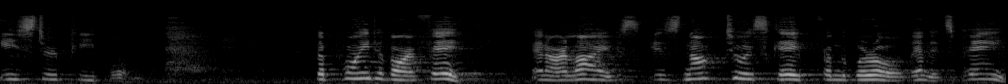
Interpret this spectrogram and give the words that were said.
Easter people. The point of our faith and our lives is not to escape from the world and its pain,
